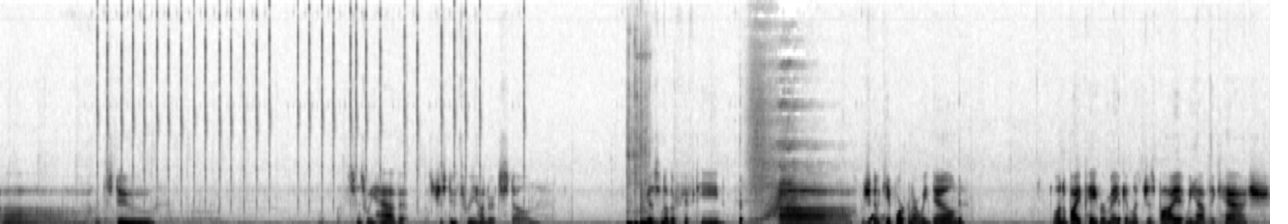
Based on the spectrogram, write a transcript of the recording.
Uh, let's do since we have it, let's just do 300 stone. Get us another 15. Uh, we're just going to keep working our way down. Do want to buy paper making? Let's just buy it. We have the cash.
